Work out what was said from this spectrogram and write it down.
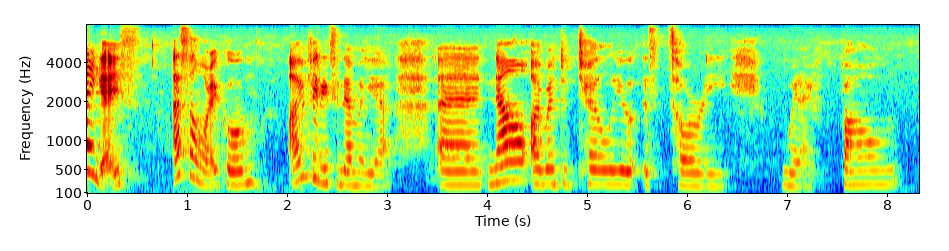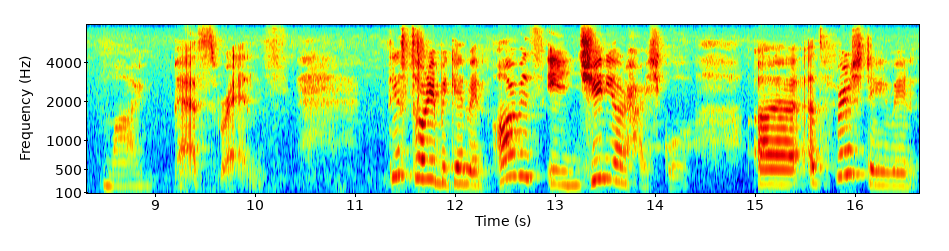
Hi guys, Assalamualaikum. I'm Felicity Amelia, and now I want to tell you a story where I found my best friends. This story began when I was in junior high school. Uh, at the first day when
